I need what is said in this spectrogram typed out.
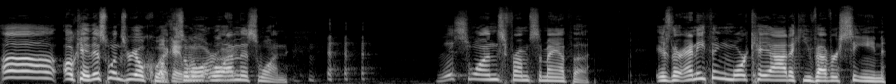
Uh, okay, this one's real quick, Okay, so we'll, we'll end this one. This one's from Samantha. Is there anything more chaotic you've ever seen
